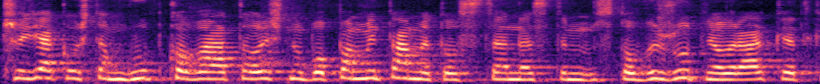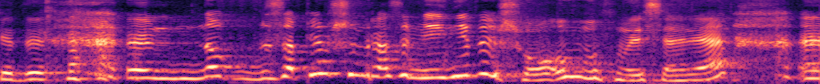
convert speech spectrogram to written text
czy jakąś tam głupkowatość, no bo pamiętamy tą scenę z, tym, z tą wyrzutnią rakiet, kiedy y, no, za pierwszym razem jej nie wyszło, umówmy się, nie? Y,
